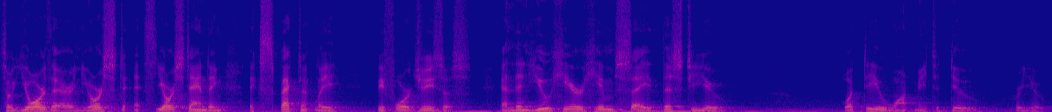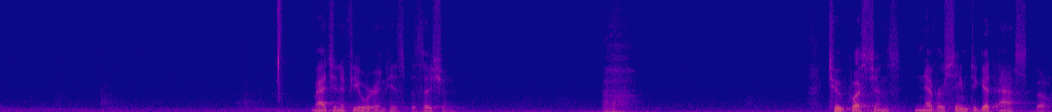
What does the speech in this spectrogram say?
So you're there and you're, st- you're standing expectantly before Jesus. And then you hear him say this to you what do you want me to do for you? Imagine if you were in his position. Oh. Two questions never seem to get asked, though,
